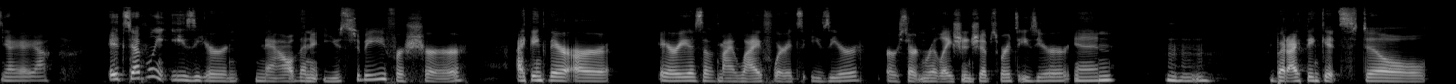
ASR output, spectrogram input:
Yeah, yeah, yeah. It's definitely easier now than it used to be, for sure. I think there are areas of my life where it's easier, or certain relationships where it's easier in, Mm-hmm. but I think it's still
